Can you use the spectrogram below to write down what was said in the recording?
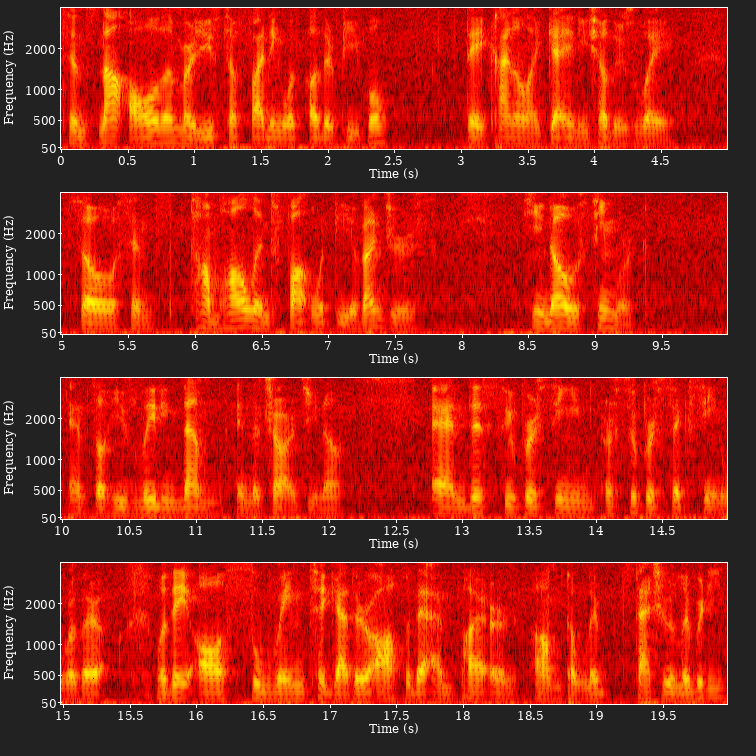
since not all of them are used to fighting with other people, they kind of like get in each other's way. So since Tom Holland fought with the Avengers, he knows teamwork, and so he's leading them in the charge. You know and this super scene or super sick scene where they where they all swing together off of the Empire, um, the Lib- Statue of Liberty,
